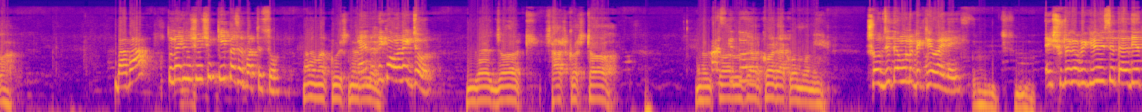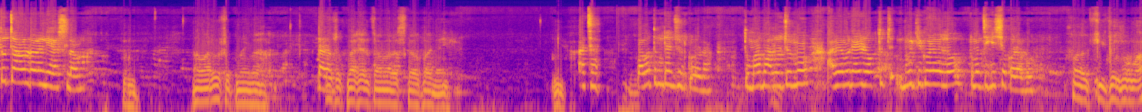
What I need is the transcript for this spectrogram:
বাবা তুমি এখানে শুয়ে শুয়ে কি প্রেসার পারতেছো? আমার কৃষ্ণ দেখে অনেক জোর জ্বর শ্বাসকষ্ট। কয়টা কমনি? সবজি তেমন বিক্রি হয় নাই। একশো টাকা বিক্রি হয়েছে তা দিয়ে তো চাউল ডাল নিয়ে আসলাম। আমার ওষুধ নাই মা। ওষুধ না খেলে তো আমার আজকে উপায় নেই। আচ্ছা বাবা তুমি টেনশন করো না। তোমার ভালোর জন্য আমি আমার গাড়ির রক্ত বিক্রি করে হলেও তোমার চিকিৎসা করাবো। কি করব মা?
